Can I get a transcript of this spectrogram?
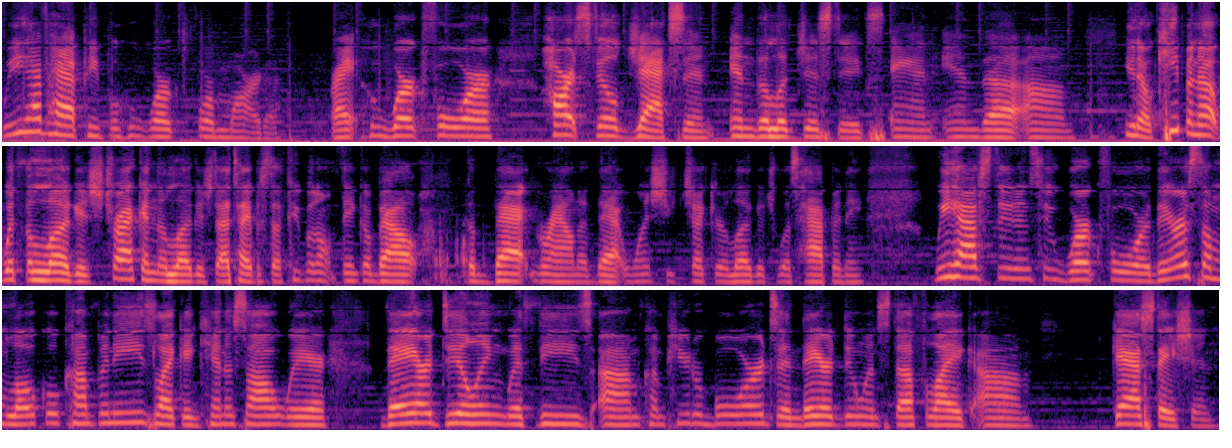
we have had people who worked for MARTA, right? Who worked for Hartsfield Jackson in the logistics and in the, um, you know, keeping up with the luggage, tracking the luggage, that type of stuff. People don't think about the background of that once you check your luggage, what's happening. We have students who work for, there are some local companies like in Kennesaw where they are dealing with these um, computer boards and they are doing stuff like um, gas station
